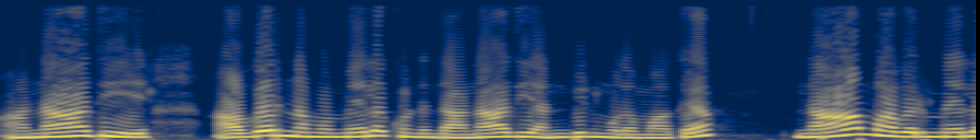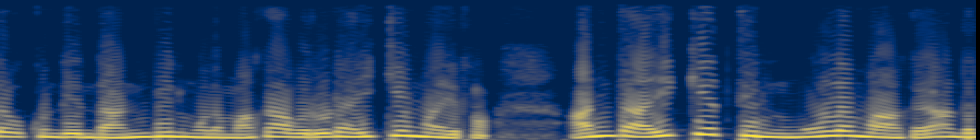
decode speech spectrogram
அனாதி அவர் நம்ம மேலே கொண்டிருந்த அனாதி அன்பின் மூலமாக நாம் அவர் மேலே கொண்டிருந்த அன்பின் மூலமாக அவரோட ஐக்கியமாயிடுறோம். அந்த ஐக்கியத்தின் மூலமாக அந்த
